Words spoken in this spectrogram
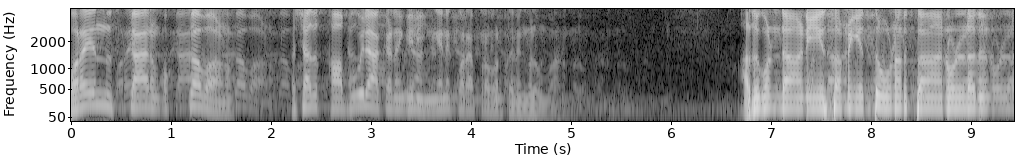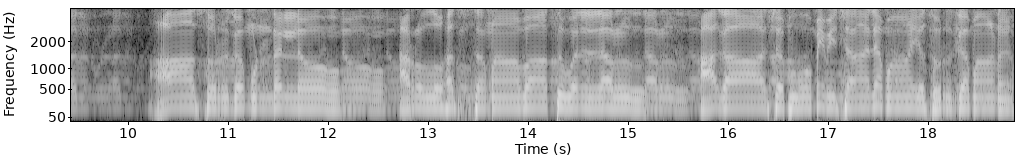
കുറെ നിസ്കാരം ഒക്കെ വേണം. പക്ഷെ അത് കബൂലാക്കണമെങ്കിൽ ഇങ്ങനെ കുറെ പ്രവർത്തനങ്ങളും വേണം. അതുകൊണ്ടാണ് ഈ സമയത്ത് ഉണർത്താനുള്ളത്. ആ സ്വർഗമുണ്ടല്ലോ. ആകാശഭൂമി വിശാലമായ സ്വർഗമാണ്.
